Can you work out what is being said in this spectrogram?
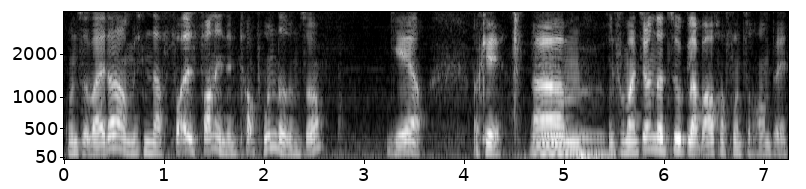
und so weiter. Und wir sind da voll vorne in den Top 100 und so. Yeah. Okay. Ähm, Informationen dazu, glaube auch auf unserer Homepage.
